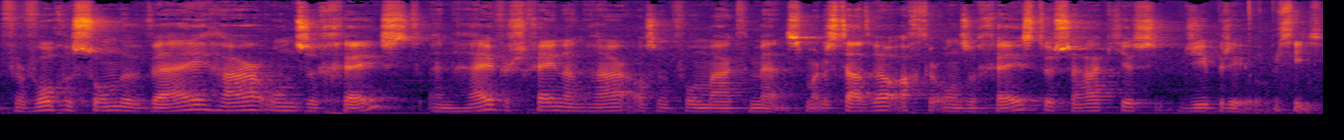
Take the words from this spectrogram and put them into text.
vervolgens zonden wij haar onze geest en hij verscheen aan haar als een volmaakt mens. Maar er staat wel achter onze geest, tussen haakjes, Jibril. Precies.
